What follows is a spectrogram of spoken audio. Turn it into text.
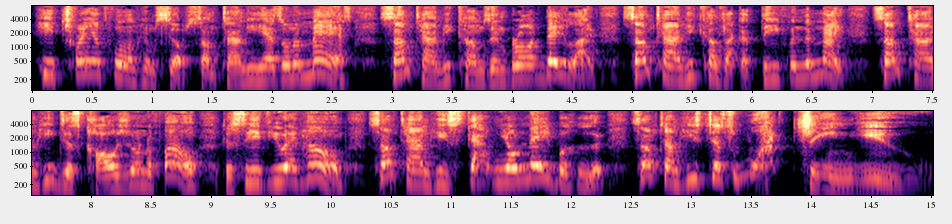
he transformed himself. Sometimes he has on a mask. Sometimes he comes in broad daylight. Sometimes he comes like a thief in the night. Sometimes he just calls you on the phone to see if you're at home. Sometimes he's scouting your neighborhood. Sometimes he's just watching you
